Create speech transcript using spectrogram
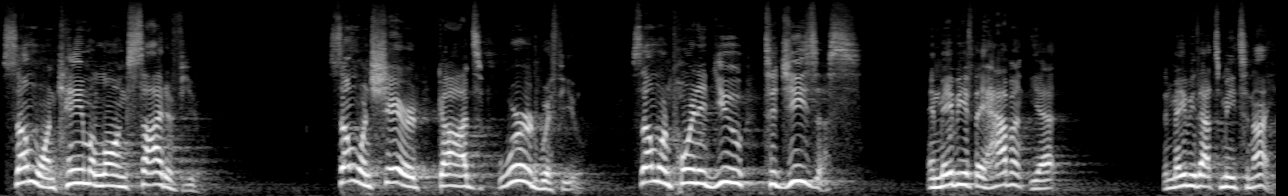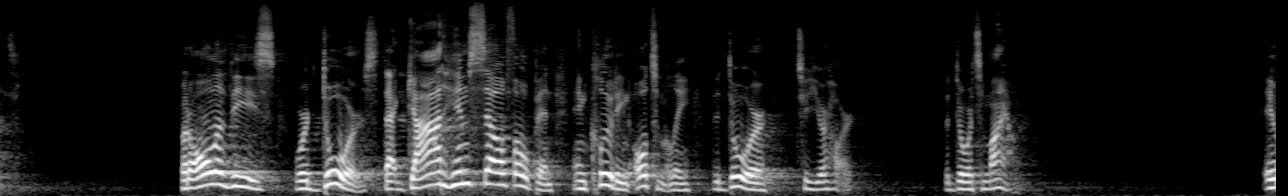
Someone came alongside of you. Someone shared God's word with you. Someone pointed you to Jesus. And maybe if they haven't yet, then maybe that's me tonight. But all of these were doors that God Himself opened, including ultimately the door to your heart, the door to my heart. It,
